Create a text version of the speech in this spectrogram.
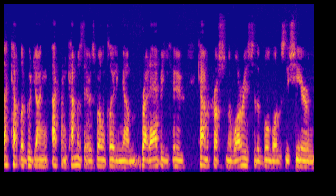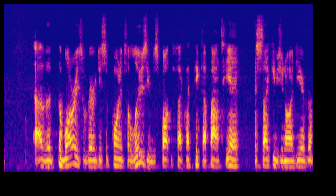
a couple of good young up and comers there as well, including um, Brad Abbey, who came across from the Warriors to the Bulldogs this year. And uh, the, the, Warriors were very disappointed to lose him, despite the fact they picked up RTS. So it gives you an idea of, the,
